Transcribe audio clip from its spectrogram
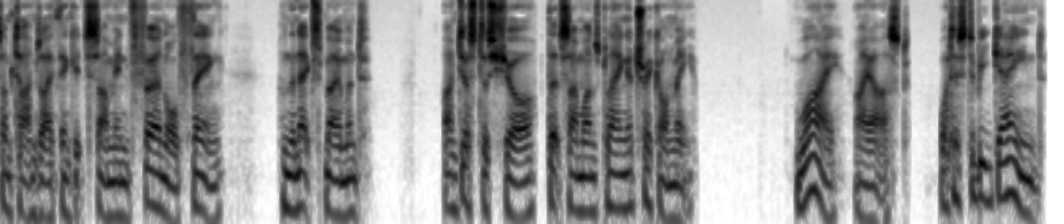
Sometimes I think it's some infernal thing, and the next moment I'm just as sure that someone's playing a trick on me. Why? I asked. What is to be gained?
